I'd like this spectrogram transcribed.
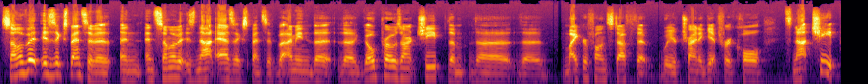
Some of it is expensive, uh, and, and some of it is not as expensive. But I mean, the, the GoPros aren't cheap. The the the microphone stuff that we're trying to get for Cole, it's not cheap.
